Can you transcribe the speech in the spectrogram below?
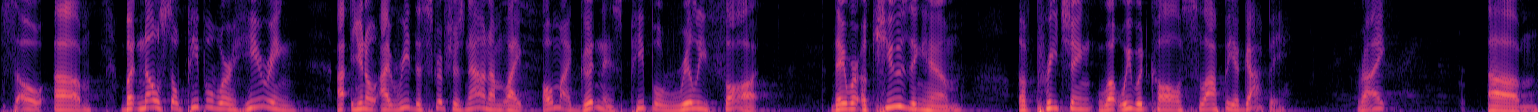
So, um, but no, so people were hearing, uh, you know, I read the scriptures now and I'm like, oh my goodness, people really thought they were accusing him of preaching what we would call sloppy agape, right? Um,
